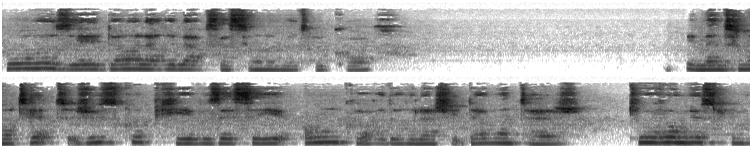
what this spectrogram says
poser dans la relaxation de votre corps. Et maintenant, tête jusqu'aux pieds, vous essayez encore de relâcher davantage tous vos muscles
